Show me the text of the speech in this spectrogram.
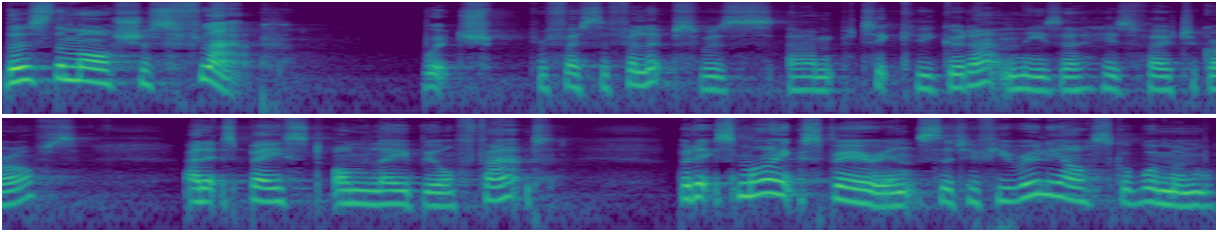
There's the Martius flap, which Professor Phillips was um, particularly good at, and these are his photographs. And it's based on labial fat. But it's my experience that if you really ask a woman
